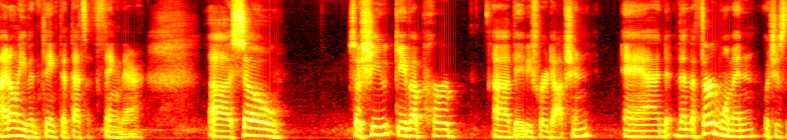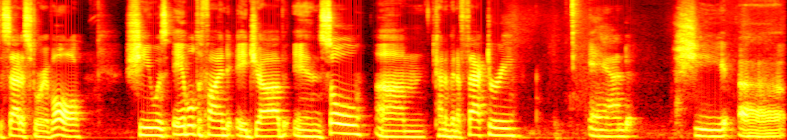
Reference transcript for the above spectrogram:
I don't even think that that's a thing there. Uh, so, so she gave up her uh, baby for adoption, and then the third woman, which is the saddest story of all, she was able to find a job in Seoul, um, kind of in a factory, and she uh,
